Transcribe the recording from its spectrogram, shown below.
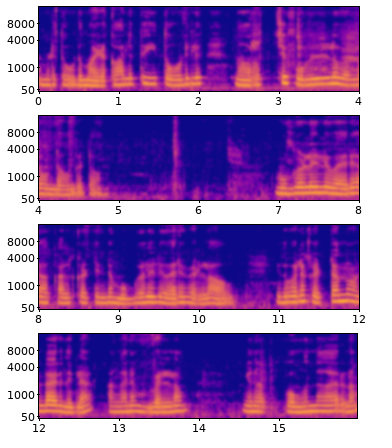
നമ്മുടെ തോട്. മഴക്കാലത്ത് ഈ തോടിൽ നിറച്ച് ഫുള്ള് വെള്ളം ഉണ്ടാവും കേട്ടോ. മുകളിൽ വരെ ആ കൽക്കെട്ടിന്റെ മുകളിൽ വരെ വെള്ളമാവും. ഇതുപോലെ കെട്ടൊന്നും ഉണ്ടായിരുന്നില്ല. അങ്ങനെ വെള്ളം ഇങ്ങനെ പൊങ്ങുന്ന കാരണം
